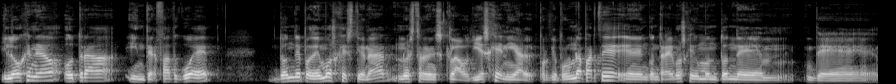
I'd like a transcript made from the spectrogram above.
Y luego genera otra interfaz web donde podemos gestionar nuestro Nextcloud. Y es genial, porque por una parte eh, encontraremos que hay un montón de,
